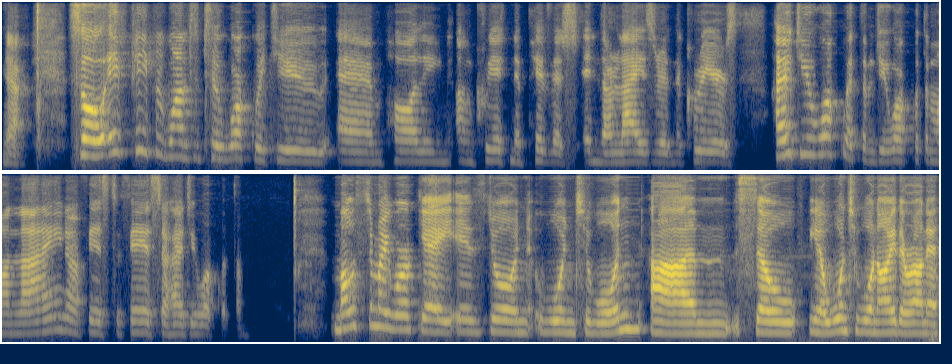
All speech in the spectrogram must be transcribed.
Yeah. So if people wanted to work with you, um, Pauline, on creating a pivot in their lives or in their careers, how do you work with them? Do you work with them online or face to face or how do you work with them? Most of my work, is done one to one. So you know, one to one either on a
